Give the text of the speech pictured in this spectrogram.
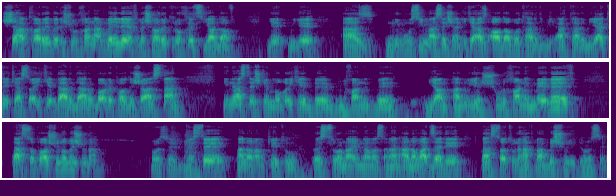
شهکاره به شورخان هم ملخ لشارت رخص یاداف. میگه از نیموسی مسش یعنی که از آداب و تربیت کسایی که در دربار پادشاه هستن. این هستش که موقعی که به می‌خوان به بیان پلوی شولخان ملخ دست و پاشون رو بشونن مثل الان هم که تو رستوران های اینا مثلا علامت زده دستاتون حتما بشورید. درسته.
